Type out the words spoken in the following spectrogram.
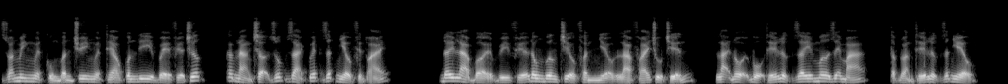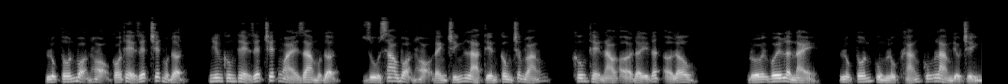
doãn minh nguyệt cùng vần truy nguyệt theo quân đi về phía trước, các nàng trợ giúp giải quyết rất nhiều phiền thoái đây là bởi vì phía đông vương triều phần nhiều là phái chủ chiến, lại nội bộ thế lực dây mơ dây má, tập đoàn thế lực rất nhiều. Lục tốn bọn họ có thể giết chết một đợt, nhưng không thể giết chết ngoài ra một đợt, dù sao bọn họ đánh chính là tiến công chấp đoán, không thể nào ở đầy đất ở lâu. Đối với lần này, lục tốn cùng lục kháng cũng làm điều chỉnh.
